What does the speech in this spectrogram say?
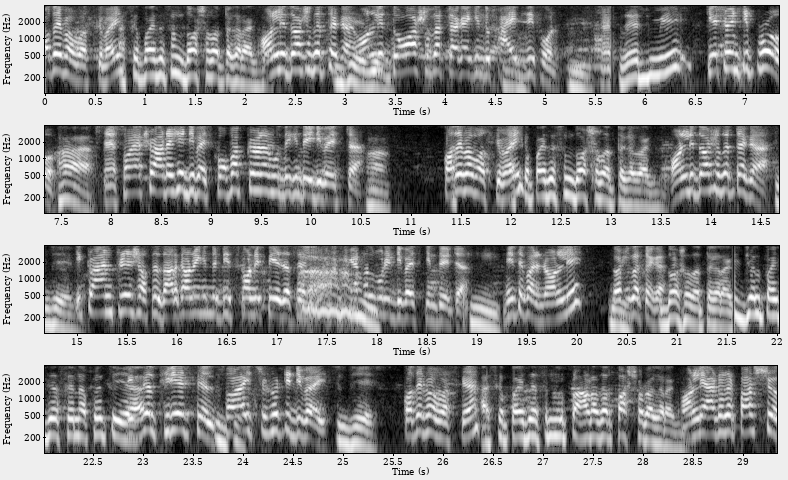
কতই পাবো আজকে ভাই? আজকে পাইতেছেন দশ হাজার টাকা রাখবে। অনলি দশ হাজার টাকা জি, জি। অনলি দশ হাজার টাকায় কিন্তু five G phone Redmi K twenty Pro হ্যাঁ। হ্যাঁ ছয় একশো আঠাশের ডিভাইস পপ আপ ক্যামেরার মধ্যে কিন্তু এই ডিভাইসটা হ্যাঁ। পাবো আজকে ভাই? আজকে পাইতেছেন দশ হাজার টাকা রাখবে। অনলি দশ হাজার টাকা? জি। একটু আনফ্রেশ আছে যার কারণে কিন্তু ডিসকাউন্টে পেয়ে যাচ্ছে ক্যাটাল বডির ডিভাইস কিন্তু এটা। নিতে পারেন অনলি দশ হাজার টাকা। দশ হাজার টাকা রাখবে। পিক্সেল পাইতেছেন আপনি তো পিক্সেল থ্রি এক্সেল ছয় চৌষট্টি ডিভাইস জি। কত পাবো আজকে? আজকে পাইতেছেন হলো আট হাজার পাঁচশো টাকা রাখবেন অনলি আট হাজার পাঁচশো?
